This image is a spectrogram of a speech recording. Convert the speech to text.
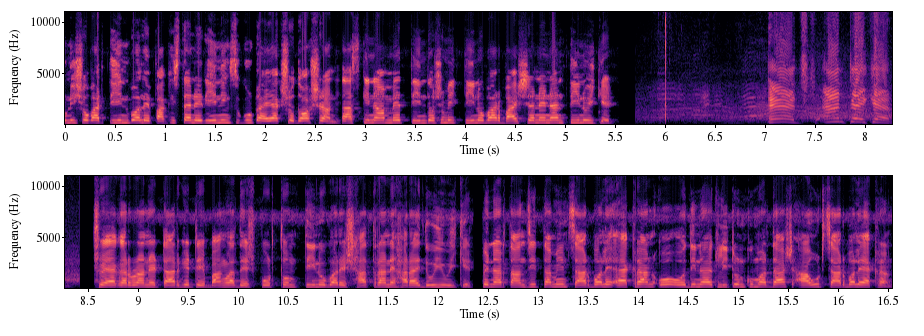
উনিশ ওভার তিন বলে পাকিস্তানের ইনিংস গুটায় একশো দশ রান। তাসকিন আহমেদ তিন দশমিক তিন ওভার বাইশ রানে নেন তিন উইকেট. একশো এগারো রানের টার্গেটে বাংলাদেশ প্রথম তিন ওভারে সাত রানে হারায় দুই উইকেট। ওপেনার তানজিদ তামিম চার বলে এক রান ও অধিনায়ক লিটন কুমার দাস আউট চার বলে এক রান।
